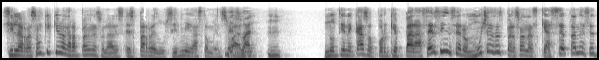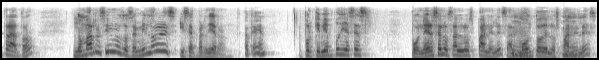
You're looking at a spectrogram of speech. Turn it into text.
Si la razón que quiero agarrar paneles solares es para reducir mi gasto mensual, no tiene caso. Porque para ser sincero, muchas de esas personas que aceptan ese trato, nomás reciben los 12 mil dólares y se perdieron. Ok. Porque bien pudieses ponérselos a los paneles, al monto de los paneles,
